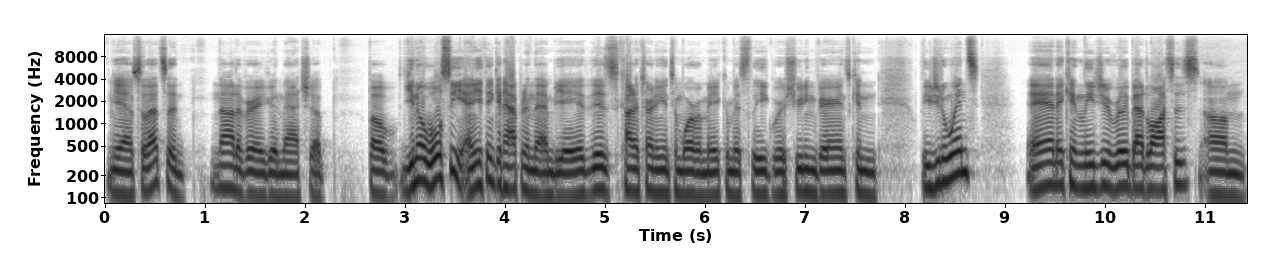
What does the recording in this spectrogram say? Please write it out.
yeah, so that's a not a very good matchup. But you know, we'll see. Anything can happen in the NBA. It is kind of turning into more of a make or miss league where shooting variance can lead you to wins, and it can lead you to really bad losses. Um,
